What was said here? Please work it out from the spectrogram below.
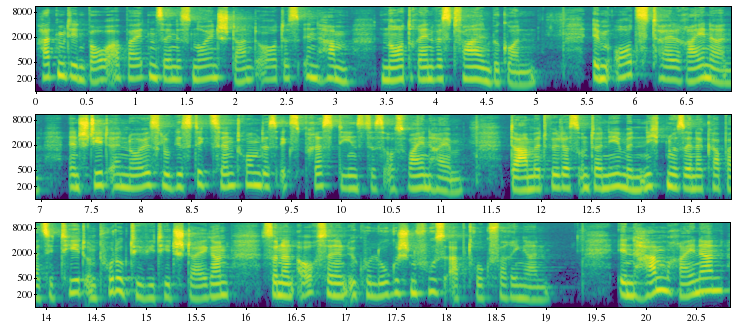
hat mit den Bauarbeiten seines neuen Standortes in Hamm, Nordrhein-Westfalen begonnen. Im Ortsteil Rheinern entsteht ein neues Logistikzentrum des Expressdienstes aus Weinheim. Damit will das Unternehmen nicht nur seine Kapazität und Produktivität steigern, sondern auch seinen ökologischen Fußabdruck verringern. In Hamm-Rheinern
